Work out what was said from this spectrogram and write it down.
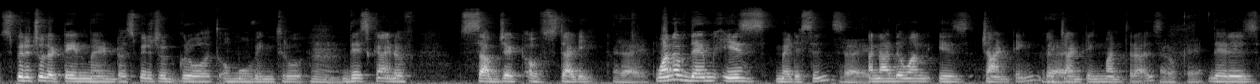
spiritual attainment or spiritual growth or moving through Hmm. this kind of subject of study. right One of them is medicines, Right. another one is chanting, like Right. chanting mantras. okay There is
